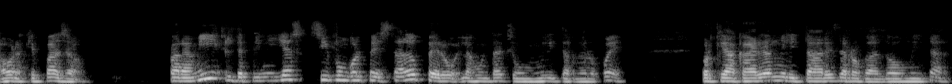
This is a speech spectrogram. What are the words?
Ahora, ¿qué pasa? Para mí, el de Pinillas sí fue un golpe de Estado, pero la Junta de Acción Militar no lo fue. Porque acá eran militares derrogando a un militar.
